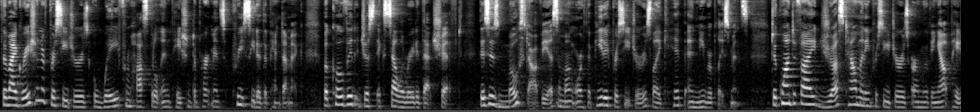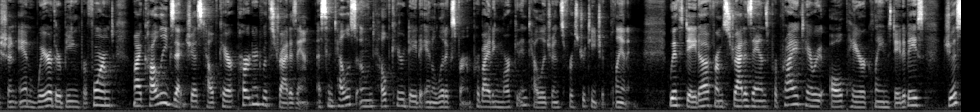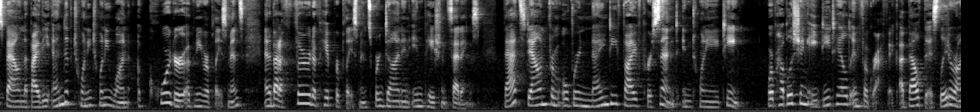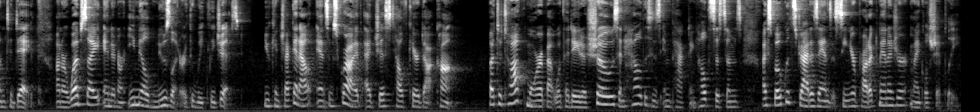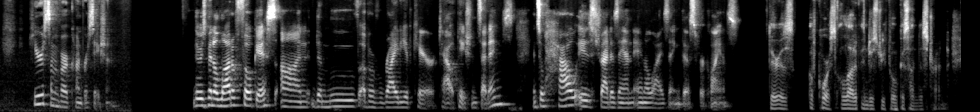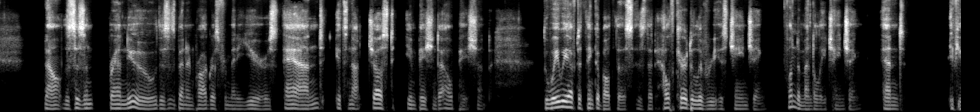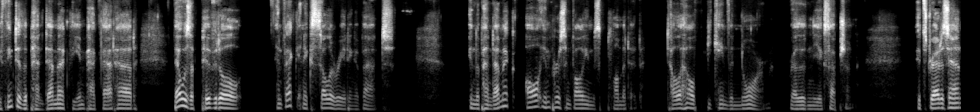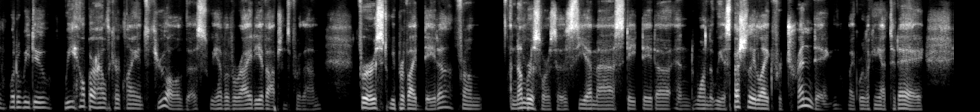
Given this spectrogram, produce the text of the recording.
The migration of procedures away from hospital inpatient departments preceded the pandemic, but COVID just accelerated that shift. This is most obvious among orthopedic procedures like hip and knee replacements. To quantify just how many procedures are moving outpatient and where they're being performed, my colleagues at GIST Healthcare partnered with Stratasan, a Syntellis owned healthcare data analytics firm providing market intelligence for strategic planning. With data from Stratasan's proprietary all payer claims database, just found that by the end of 2021, a quarter of knee replacements and about a third of hip replacements were done in inpatient settings. That's down from over 95% in 2018. We're publishing a detailed infographic about this later on today on our website and in our emailed newsletter, The Weekly Gist. You can check it out and subscribe at gisthealthcare.com. But to talk more about what the data shows and how this is impacting health systems, I spoke with Stratasan's senior product manager, Michael Shipley. Here's some of our conversation there's been a lot of focus on the move of a variety of care to outpatient settings. And so, how is Stratasan analyzing this for clients? There is, of course, a lot of industry focus on this trend. Now, this isn't brand new. This has been in progress for many years, and it's not just inpatient to outpatient. The way we have to think about this is that healthcare delivery is changing, fundamentally changing. And if you think to the pandemic, the impact that had, that was a pivotal in fact, an accelerating event. In the pandemic, all in person volumes plummeted. Telehealth became the norm rather than the exception. At Stratasan, what do we do? We help our healthcare clients through all of this. We have a variety of options for them. First, we provide data from a number of sources CMS, state data, and one that we especially like for trending, like we're looking at today,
